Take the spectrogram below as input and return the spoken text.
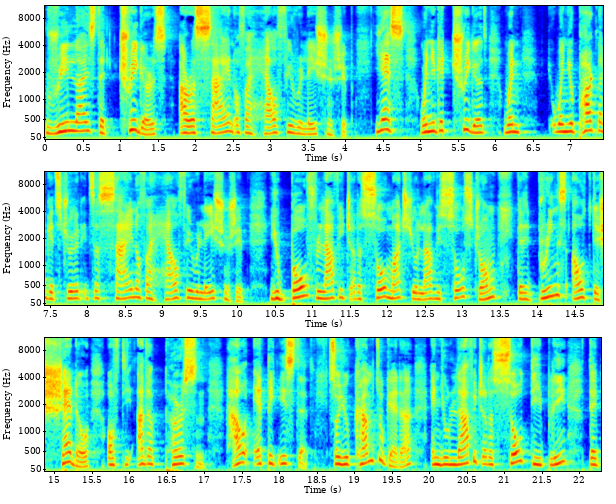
realize that triggers are a sign of a healthy relationship. Yes, when you get triggered, when when your partner gets triggered, it's a sign of a healthy relationship. You both love each other so much, your love is so strong that it brings out the shadow of the other person. How epic is that? So you come together and you love each other so deeply that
